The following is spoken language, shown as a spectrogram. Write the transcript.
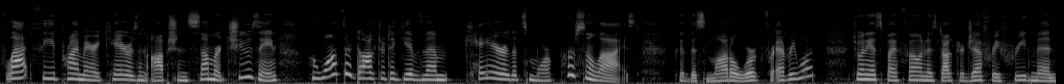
Flat fee primary care is an option some are choosing who want their doctor to give them care that's more personalized. Could this model work for everyone? Joining us by phone is Dr. Jeffrey Friedman.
